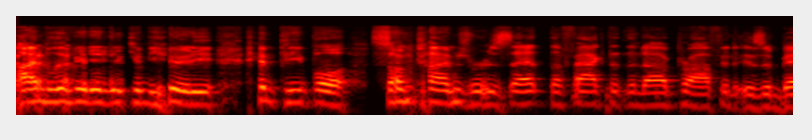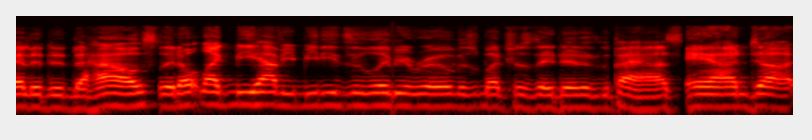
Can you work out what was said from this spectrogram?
I'm living in the community and people sometimes resent the fact that the nonprofit is embedded in the house. They don't like me having meetings in the living room as much as they did in the past. And uh,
